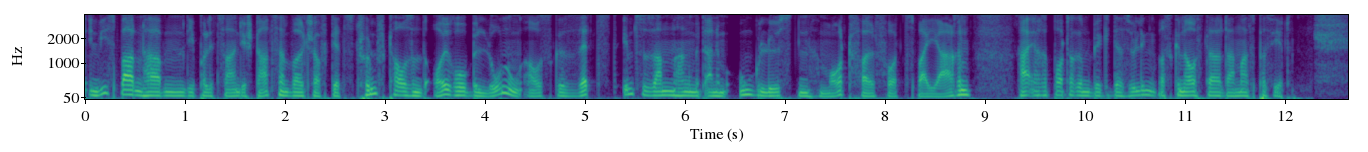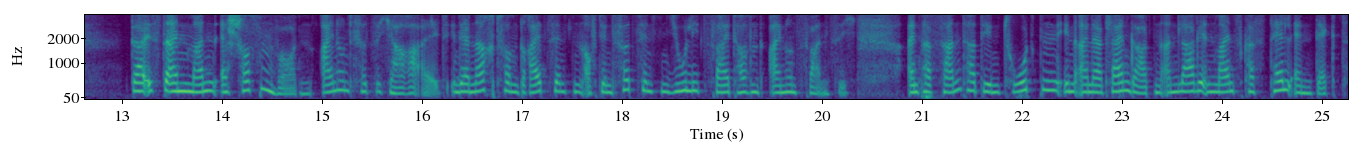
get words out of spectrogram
In Wiesbaden haben die Polizei und die Staatsanwaltschaft jetzt 5000 Euro Belohnung ausgesetzt im Zusammenhang mit einem ungelösten Mordfall vor zwei Jahren. HR-Reporterin Birgitta Sülling, was genau ist da damals passiert? Da ist ein Mann erschossen worden, 41 Jahre alt, in der Nacht vom 13. auf den 14. Juli 2021. Ein Passant hat den Toten in einer Kleingartenanlage in Mainz-Kastell entdeckt.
